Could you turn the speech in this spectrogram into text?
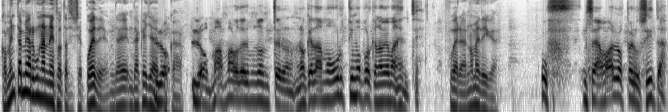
Coméntame alguna anécdota, si se puede, de, aquella época. Los más malos del mundo entero. No quedamos últimos porque no había más gente. Fuera, no me digas. Uf, se llamaban los pelucitas.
